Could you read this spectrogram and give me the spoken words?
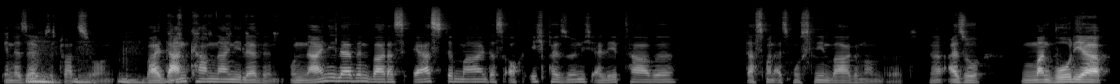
in derselben mhm, Situation, mhm, weil mhm. dann kam 9-11 und 9-11 war das erste Mal, dass auch ich persönlich erlebt habe, dass man als Muslim wahrgenommen wird. Ne? Also man wurde ja,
